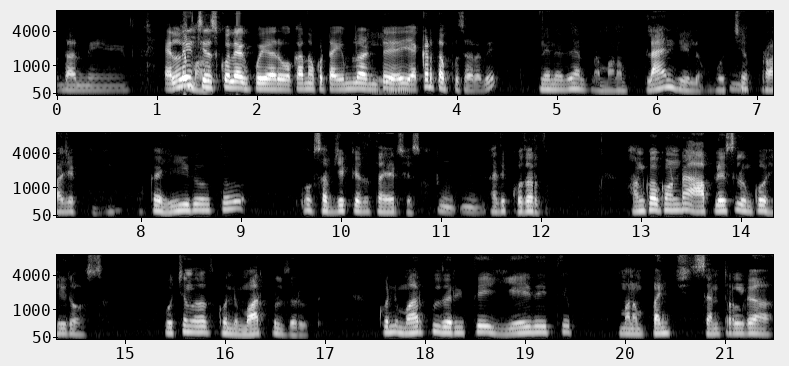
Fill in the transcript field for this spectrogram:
దాన్ని ఎనలైజ్. చేసుకోలేకపోయారు? ఒకనొక టైంలో అంటే ఎక్కడ తప్పు సార్ అది? నేను అదే అంటున్నా మనం ప్లాన్ చేయలేం. వచ్చే ప్రాజెక్ట్ని ఒక హీరోతో ఒక సబ్జెక్ట్ ఏదో తయారు చేసుకుంటాం. అది కుదరదు. అనుకోకుండా ఆ ప్లేస్లో ఇంకో హీరో వస్తాడు. వచ్చిన తర్వాత కొన్ని మార్పులు జరుగుతాయి. కొన్ని మార్పులు జరిగితే ఏదైతే మనం పంచ్ సెంట్రల్గా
